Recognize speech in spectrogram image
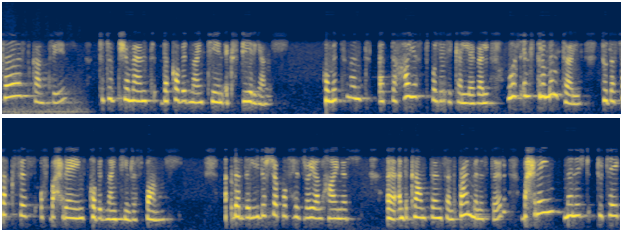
first countries to document the COVID 19 experience commitment at the highest political level was instrumental to the success of Bahrain COVID-19 response. Under the leadership of His Royal Highness uh, and Prince and Prime Minister, Bahrain managed to take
